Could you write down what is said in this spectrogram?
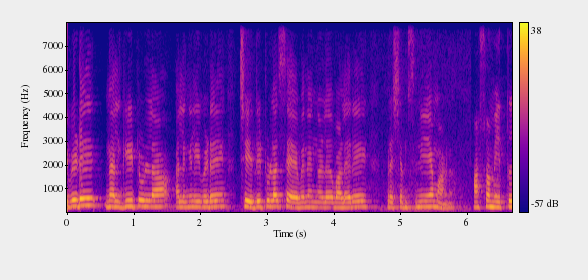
ഇവിടെ നൽകിയിട്ടുള്ള അല്ലെങ്കിൽ ഇവിടെ ചെയ്തിട്ടുള്ള സേവനങ്ങൾ വളരെ പ്രശംസനീയമാണ്. ആ സമയത്ത്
